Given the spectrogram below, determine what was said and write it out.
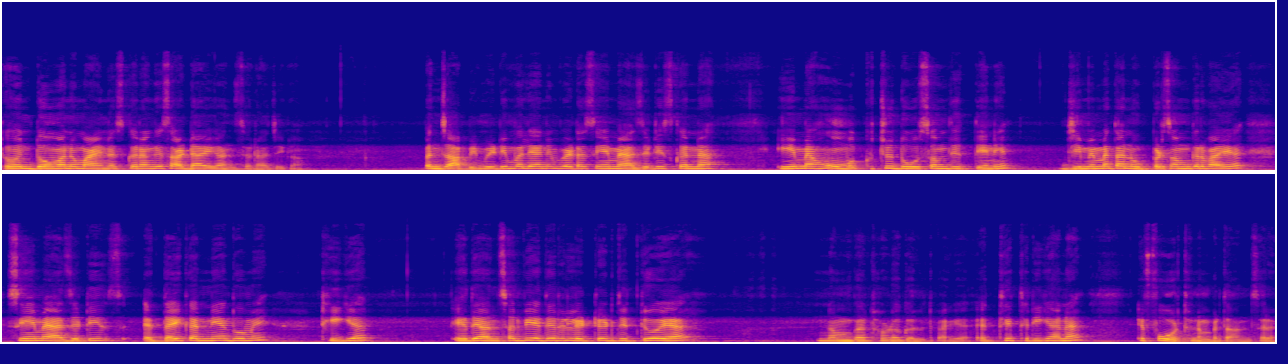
ਤੋਂ ਇਨ ਦੋਵਾਂ ਨੂੰ ਮਾਈਨਸ ਕਰਾਂਗੇ, ਸਾਡਾ ਇਹ ਆਨਸਰ ਆ ਜਾਏਗਾ। ਪੰਜਾਬੀ ਮੀਡੀਅਮ ਵਾਲਿਆਂ ਨੇ ਬੇਟਾ ਸੇਮ ਐਜ਼ ਇਟ ਇਜ਼ ਕਰਨਾ ਇਹ ਮੈਂ ਹੋਮਵਰਕ 'ਚ ਦੋ ਸਮ ਦਿੱਤੇ ਨੇ। ਜਿਵੇਂ ਮੈਂ ਤੁਹਾਨੂੰ ਉੱਪਰ ਸਮ ਕਰਵਾਇਆ ਸੇਮ ਐਜ਼ ਇਟ ਇਜ਼ ਇਦਾਂ ਹੀ ਕਰਨੇ ਆ ਦੋਵੇਂ। ਠੀਕ ਹੈ? ਇਹਦੇ ਆਨਸਰ ਵੀ ਇਹਦੇ ਰਿਲੇਟਡ ਦਿੱਤੇ ਹੋਏ ਆ। ਨੰਬਰ ਥੋੜਾ ਗਲਤ ਪੈ ਗਿਆ। ਇੱਥੇ 3 ਹੈ ਨਾ। ਇਹ ਫੋਰਥ ਨੰਬਰ ਦਾ ਆਨਸਰ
